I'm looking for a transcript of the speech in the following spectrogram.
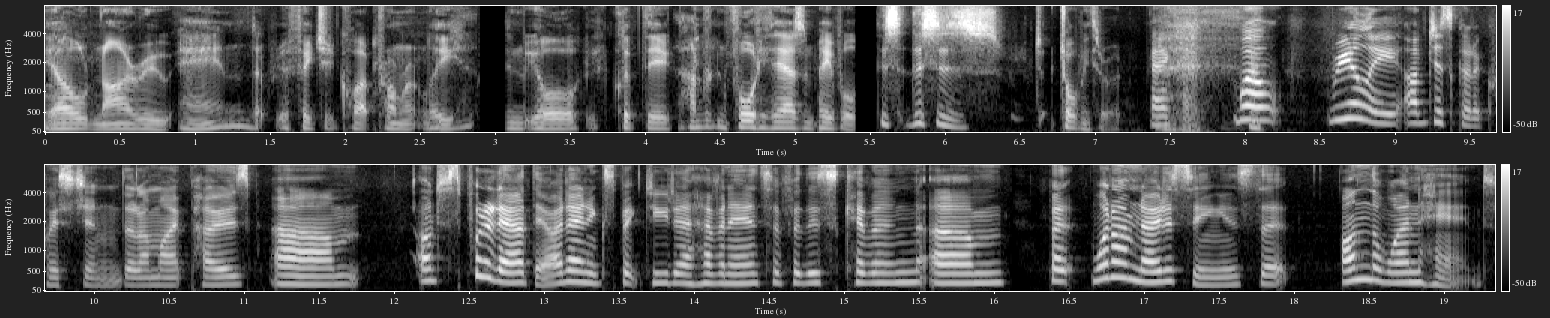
The old NAIRU Ann that featured quite prominently in your clip there. 140,000 people. This this is talk me through it. Okay. Well, really, I've just got a question that I might pose. Um, I'll just put it out there. I don't expect you to have an answer for this, Kevin. Um, but what I'm noticing is that on the one hand,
